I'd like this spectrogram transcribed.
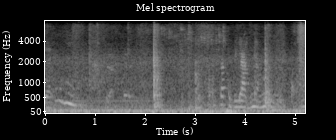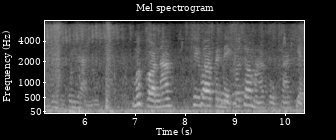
ได้ถ้าคุณไปยากยังไม่คนใหญ่เมื่อก่อนนะ ที่ว่าเป็นเด็กก็ชอบหมากบหาเขียด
